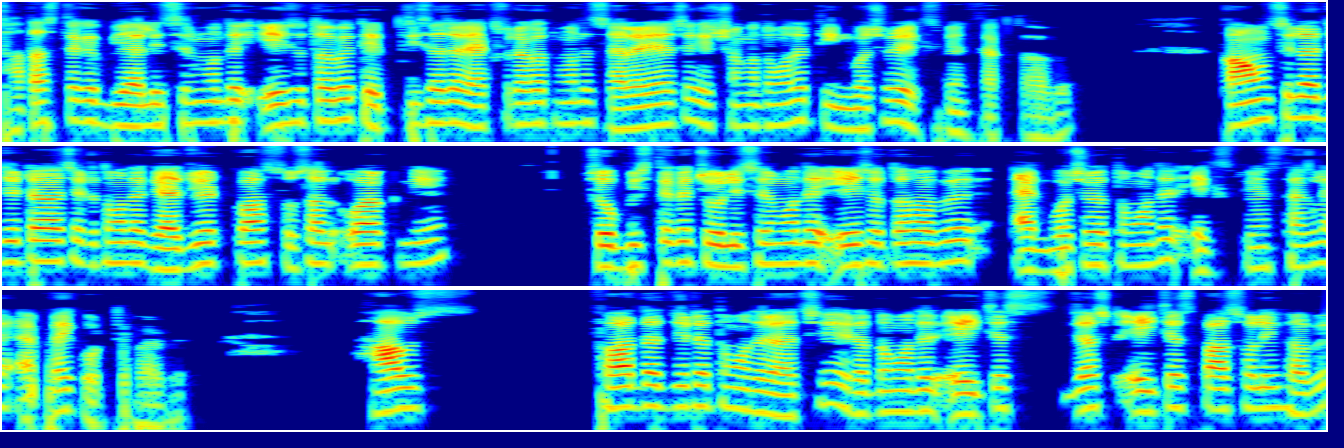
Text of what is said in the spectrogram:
সাতাশ থেকে বিয়াল্লিশের মধ্যে এজ হতে হবে, তেত্রিশ হাজার একশো টাকা তোমাদের স্যালারি আছে, এর সঙ্গে তোমাদের তিন বছরের এক্সপিরিয়েন্স থাকতে হবে। কাউন্সিলর যেটা আছে, এটা তোমাদের গ্র্যাজুয়েট পাস সোশ্যাল ওয়ার্ক নিয়ে। চব্বিশ থেকে চল্লিশের মধ্যে এজ হতে হবে। এক বছরে তোমাদের এক্সপিরিয়েন্স থাকলে অ্যাপ্লাই করতে পারবে। হাউস ফাদার যেটা তোমাদের আছে, এটা তোমাদের এইচএস জাস্ট এইচএস পাস হলেই হবে।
